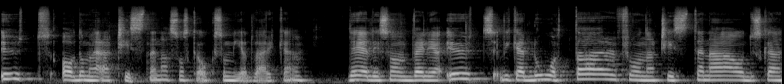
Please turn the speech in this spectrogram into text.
ut av de här artisterna som ska också medverka. Det är liksom välja ut vilka låtar från artisterna och du ska...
